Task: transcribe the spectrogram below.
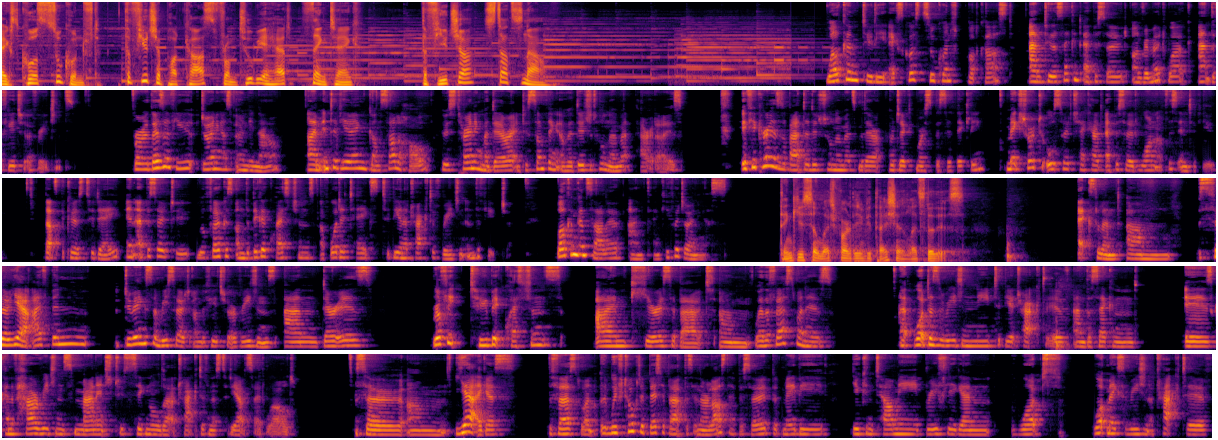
Exkurs Zukunft, the future podcast from To Be Ahead Think Tank. The future starts now. Welcome to the Exkurs Zukunft podcast and to the second episode on remote work and the future of regions. For those of you joining us only now, I'm interviewing Gonçalo Hall, who is turning Madeira into something of a digital nomad paradise. If you're curious about the Digital Nomads Madeira project more specifically, make sure to also check out episode one of this interview. That's because today, in episode two, we'll focus on the bigger questions of what it takes to be an attractive region in the future. Welcome, Gonçalo, and thank you for joining us. Thank you so much for the invitation. Let's do this. Excellent. Um, so, yeah, I've been doing some research on the future of regions, and there is roughly two big questions I'm curious about. Um, where the first one is uh, what does a region need to be attractive? And the second is kind of how regions manage to signal that attractiveness to the outside world. So, um, yeah, I guess the first one, we've talked a bit about this in our last episode, but maybe you can tell me briefly again what what makes a region attractive.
